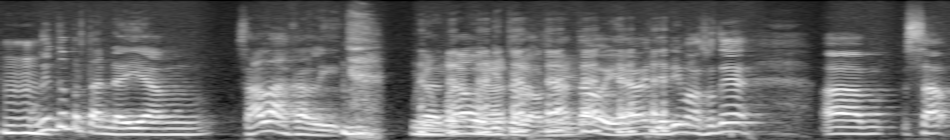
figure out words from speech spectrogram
mungkin itu pertanda yang salah kali. Nggak tahu gitu loh, nggak tahu ya. Jadi maksudnya um, sa-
